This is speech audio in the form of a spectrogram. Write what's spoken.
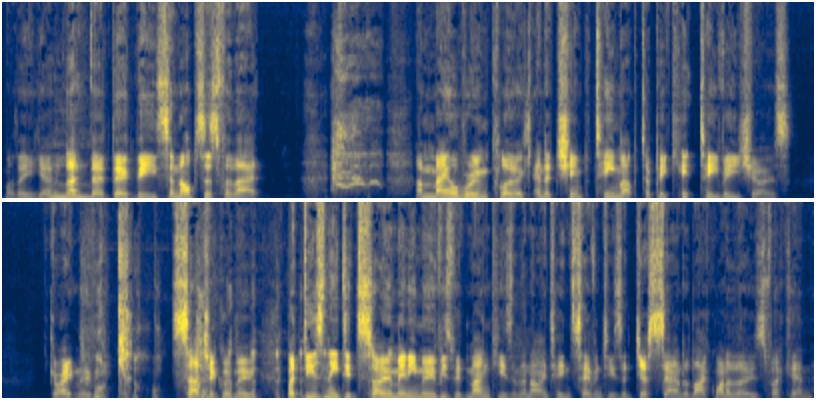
well, there you go. Mm. That the, the the synopsis for that: a mailroom clerk and a chimp team up to pick hit TV shows. Great movie. God. Such a good movie. But Disney did so many movies with monkeys in the 1970s. It just sounded like one of those fucking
